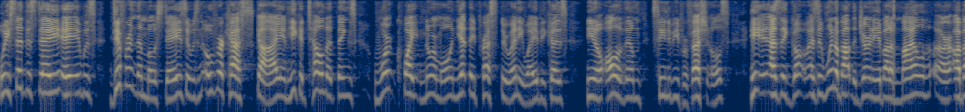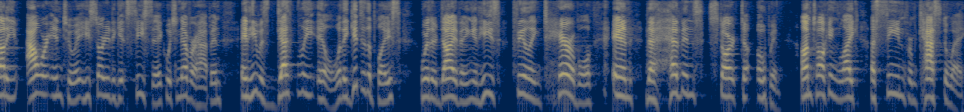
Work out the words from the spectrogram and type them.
Well, he said this day it was different than most days. It was an overcast sky, and he could tell that things weren't quite normal, and yet they pressed through anyway because you know all of them seemed to be professionals. He, as they go, as they went about the journey, about a mile or about an hour into it, he started to get seasick, which never happened, and he was deathly ill. Well, they get to the place where they're diving, and he's feeling terrible, and the heavens start to open. I'm talking like a scene from Castaway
